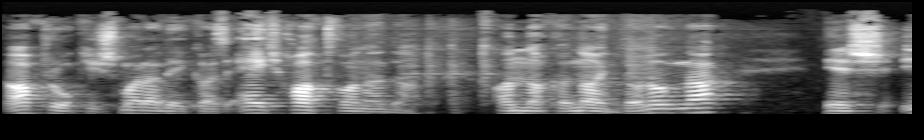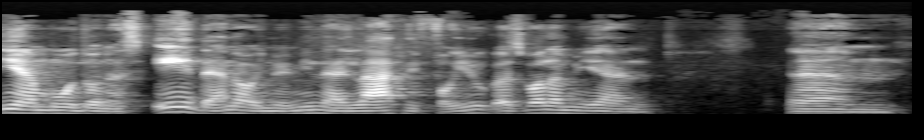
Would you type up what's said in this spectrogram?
apró kis maradéka az egy hatvanada annak a nagy dolognak, és ilyen módon az éden, ahogy mi minden látni fogjuk, az valamilyen um,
